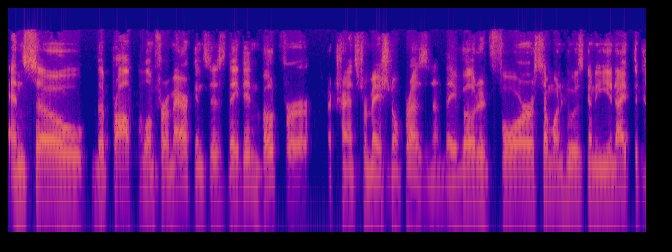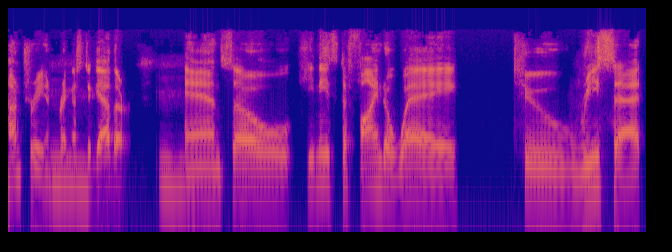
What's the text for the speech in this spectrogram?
And so the problem for Americans is they didn't vote for a transformational president. They voted for someone who was going to unite the country and mm-hmm. bring us mm-hmm. together. Mm-hmm. And so he needs to find a way to reset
